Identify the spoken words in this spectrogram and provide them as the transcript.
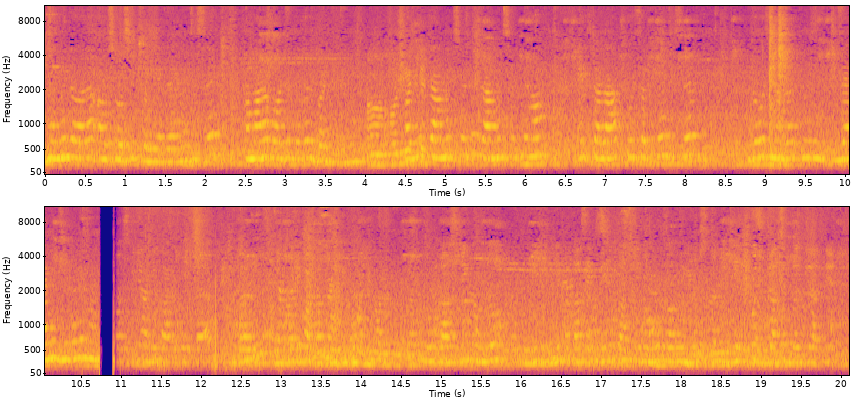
भूमि द्वारा अवशोषित जाएगा जिससे हमारा वाटर लेवल बढ़ जाएगा। हाँ, और और ये ये ग्रामीण क्षेत्र ग्रामीण क्षेत्र में हम एक तालाब खोल सकते हैं जिससे रोज़मर्रा की दैनिक जीवन में हम प्लास्टिक हानिकारक होता है और हमारे वातावरण भी हानिकारक होता है तो प्लास्टिक हम लोग ये ये बता सकते हैं प्लास्टिक हम लोग कम यूज़ करेंगे कुछ प्लास्टिक बच जाते हैं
